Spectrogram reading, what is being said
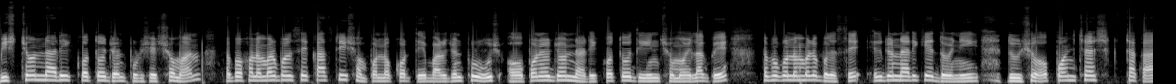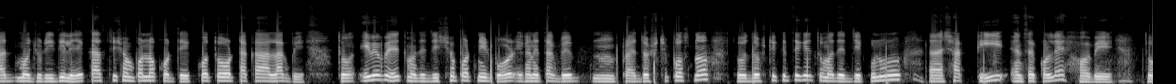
বিশজন নারী কতজন পুরুষের সমান? তারপর খ নম্বর বলেছে, কাজটি সম্পন্ন করতে বারো জন পুরুষ ও পনেরো জন নারী কত দিন সময় লাগবে? তারপর ক নম্বরে বলেছে, একজন নারীকে দৈনিক দুশো পঞ্চাশ টাকা মজুরি দিলে কাজটি সম্পন্ন করতে কত টাকা লাগবে? তো এইভাবে তোমাদের দৃশ্যপট নির্ভর এখানে থাকবে প্রায় দশটি প্রশ্ন, তো দশটি থেকে তোমাদের যে কোনো ষাটটি অ্যান্সার করলে হবে? তো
